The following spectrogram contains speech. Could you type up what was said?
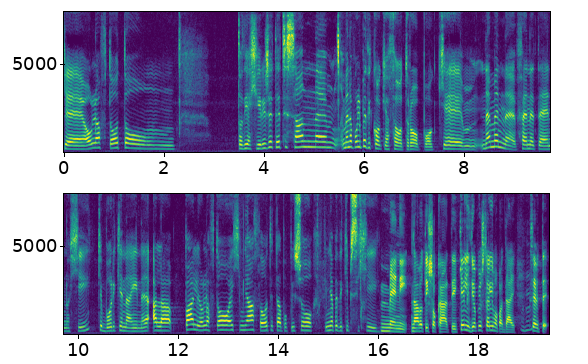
και όλο αυτό το, το διαχειρίζεται έτσι σαν ε, με ένα πολύ παιδικό και αθώο τρόπο. Και ε, ναι, μεν ε, φαίνεται ένοχη και μπορεί και να είναι, αλλά πάλι όλο αυτό έχει μια αθωότητα από πίσω και μια παιδική ψυχή. Μένει να ρωτήσω κάτι. Και Λιδί, όποιος θέλει μου απαντάει. Ξέρετε,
